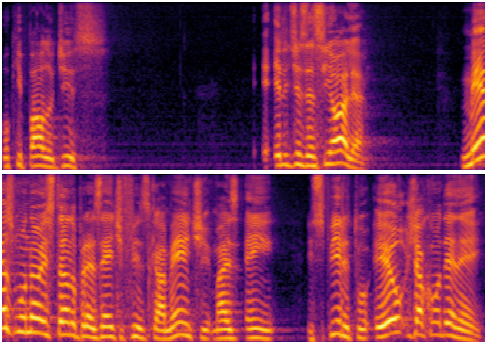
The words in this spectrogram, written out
o que Paulo diz. Ele diz assim: "Olha, mesmo não estando presente fisicamente, mas em espírito, eu já condenei.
